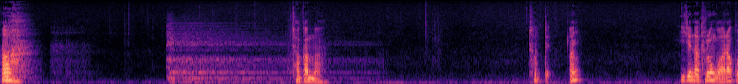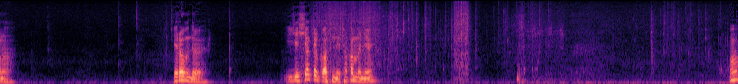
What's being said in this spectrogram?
아. 잠깐만 저때 아니? 이제 나 들어온 거 알았구나. 여러분들 이제 시작될 것 같은데 잠깐만요. 어?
